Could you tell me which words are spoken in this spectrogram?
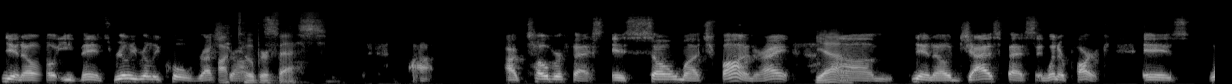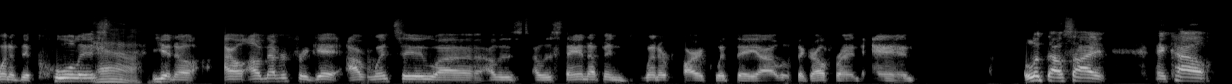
you know, events, really, really cool restaurants. Oktoberfest. Uh, Oktoberfest is so much fun, right? Yeah. Um, you know, Jazz Fest in Winter Park is one of the coolest. Yeah. You know, I'll, I'll never forget. I went to uh, I was I was staying up in Winter Park with a uh, with a girlfriend and looked outside and Kyle,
